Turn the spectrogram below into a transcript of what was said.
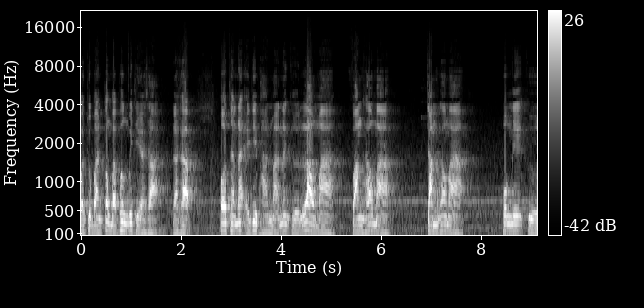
ปัจจุบันต้องมาพึ่งวิทยาศาสตร์นะครับ เพราะฉะนั้นไอ้ที่ผ่านมานั่นคือเล่ามาฟังเขามาจำเข้ามา พวกนี้คือ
